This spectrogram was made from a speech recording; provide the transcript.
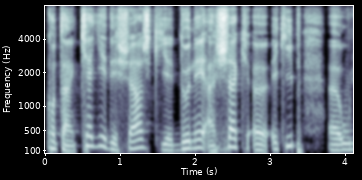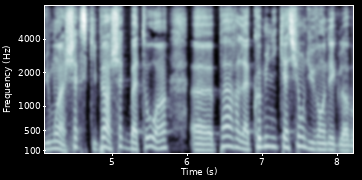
quand un cahier des charges qui est donné à chaque équipe ou du moins à chaque skipper, à chaque bateau, hein, par la communication du Vendée Globe.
